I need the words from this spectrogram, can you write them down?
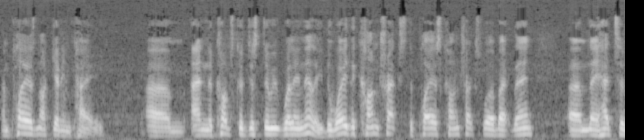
and players not getting paid. Um, and the clubs could just do it willy nilly. The way the contracts, the players' contracts were back then, um, they had to,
